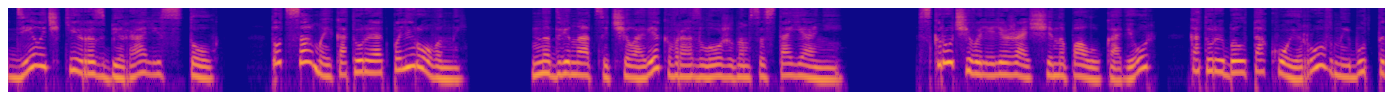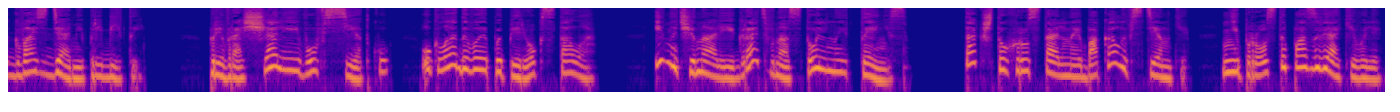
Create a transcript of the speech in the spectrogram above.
девочки разбирали стол, тот самый, который отполированный, на 12 человек в разложенном состоянии. Скручивали лежащий на полу ковер, который был такой ровный, будто гвоздями прибитый. Превращали его в сетку, укладывая поперек стола, и начинали играть в настольный теннис. Так что хрустальные бокалы в стенке не просто позвякивали,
